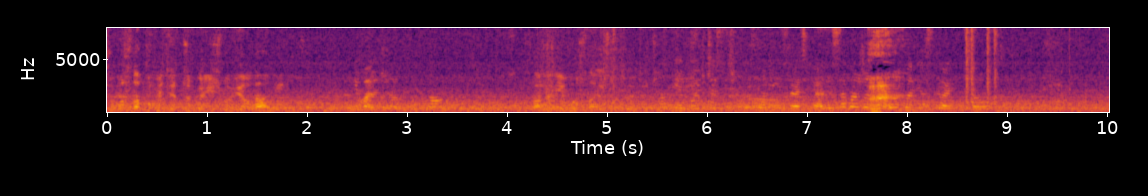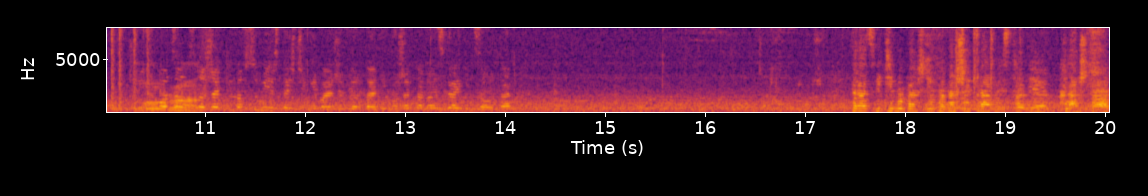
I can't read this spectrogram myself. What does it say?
Czy można powiedzieć, że byliśmy w Jordanii? Niemalże. No, Ale nie można jeszcze powiedzieć, że no nie, byliśmy. bo jeszcze jesteśmy po stronie izraelskiej, ale sama rzeka Jordan jest granicą. Wchodząc do rzeki, no w sumie jesteście niemalże w Jordanii, bo rzeka no jest granicą, tak? Teraz widzimy właśnie po naszej prawej stronie klasztor,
